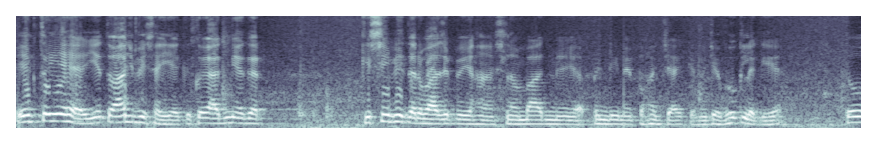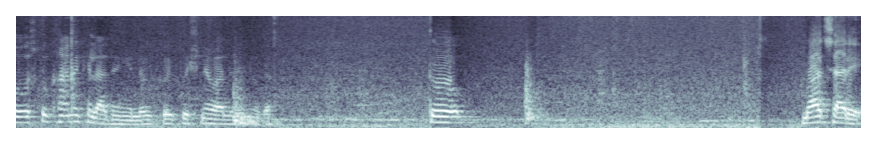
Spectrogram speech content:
ایک تو یہ ہے، یہ تو آج بھی صحیح ہے کہ کوئی آدمی اگر کسی بھی دروازے پہ یہاں اسلام آباد میں یا پنڈی میں پہنچ جائے کہ مجھے بھوک لگی ہے، تو اس کو کھانا کھلا دیں گے لوگ، کوئی پوچھنے والا نہیں ہوگا۔ تو بہت سارے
